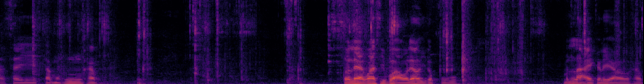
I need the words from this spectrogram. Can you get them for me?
ถ้าใส่ตำหุ้งครับ ตอนแรกว่าสิบ่เอาแล้วอีกับปู มันหลายก็เลยเอาครับ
